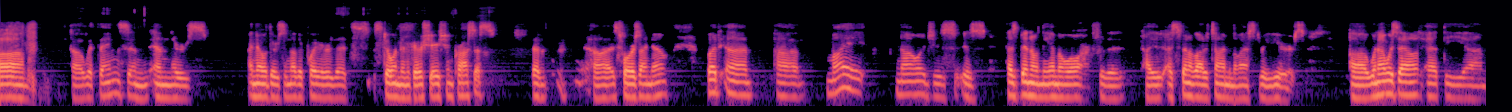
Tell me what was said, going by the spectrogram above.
um, uh, with things, and and there's I know there's another player that's still in the negotiation process. That, uh, as far as I know, but uh, uh, my knowledge is is has been on the MLR for the. I, I spent a lot of time in the last three years. Uh, when I was out at the um,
